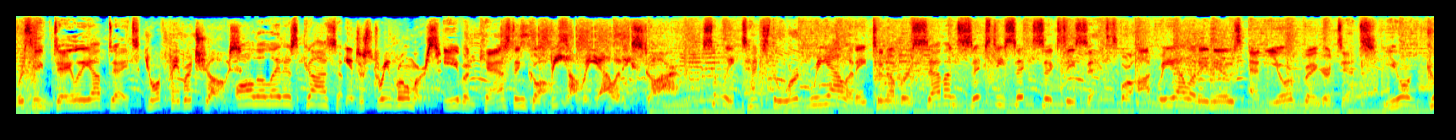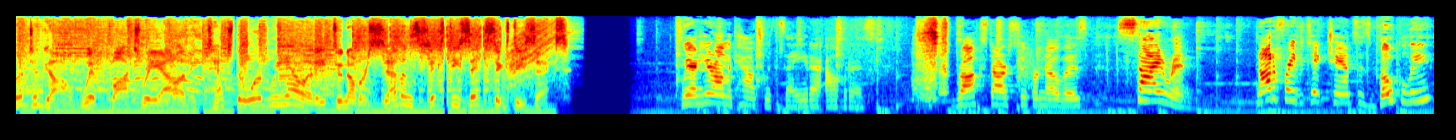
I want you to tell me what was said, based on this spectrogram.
Receive daily updates, Your favorite shows, all the latest gossip, industry rumors. even casting calls. Be a reality star. Simply text the word reality to number 76666 for hot reality news at your fingertips. You're good to go with Fox Reality. Text the word reality to number 76666. We are here on the couch with Zayra Alvarez, Rockstar Supernovas, Siren. Not afraid to take chances vocally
